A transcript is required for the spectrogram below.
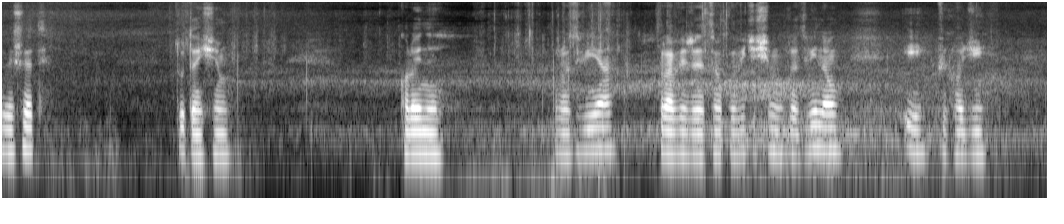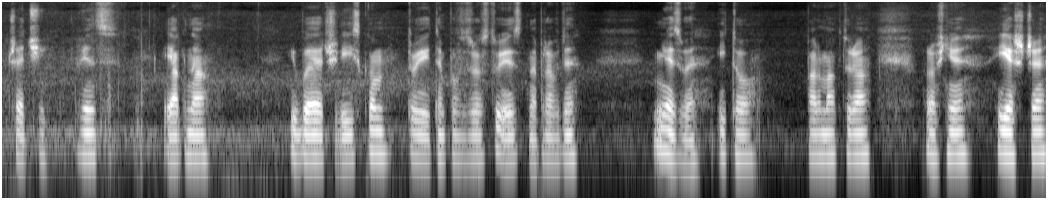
wyszedł. Tutaj się kolejny rozwija. Prawie, że całkowicie się rozwinął i wychodzi trzeci. Więc jak na Jubę chilijską, to jej tempo wzrostu jest naprawdę niezłe. I to palma, która rośnie jeszcze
